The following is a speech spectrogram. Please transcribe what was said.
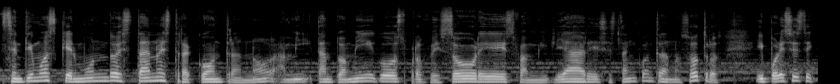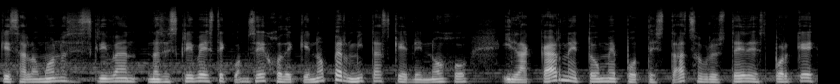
sentimos que el mundo está en nuestra contra, ¿no? A mí, tanto amigos, profesores, familiares están contra nosotros. Y por eso es de que Salomón nos, escriban, nos escribe este consejo de que no permitas que el enojo y la carne tome potestad sobre ustedes. ¿Por qué?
